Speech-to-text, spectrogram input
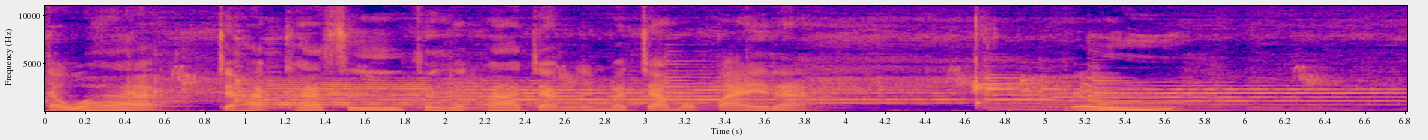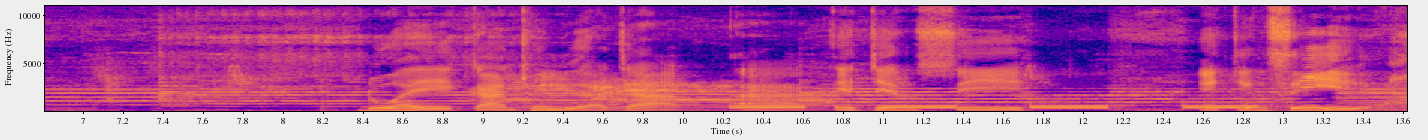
แต่ว่าจะหักค่าซื้อเครื่องซักผ้าจากเงินมัดจำออกไปละเออด้วยการช่วยเหลือจากเอเจนซี เอเจนซี่ค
